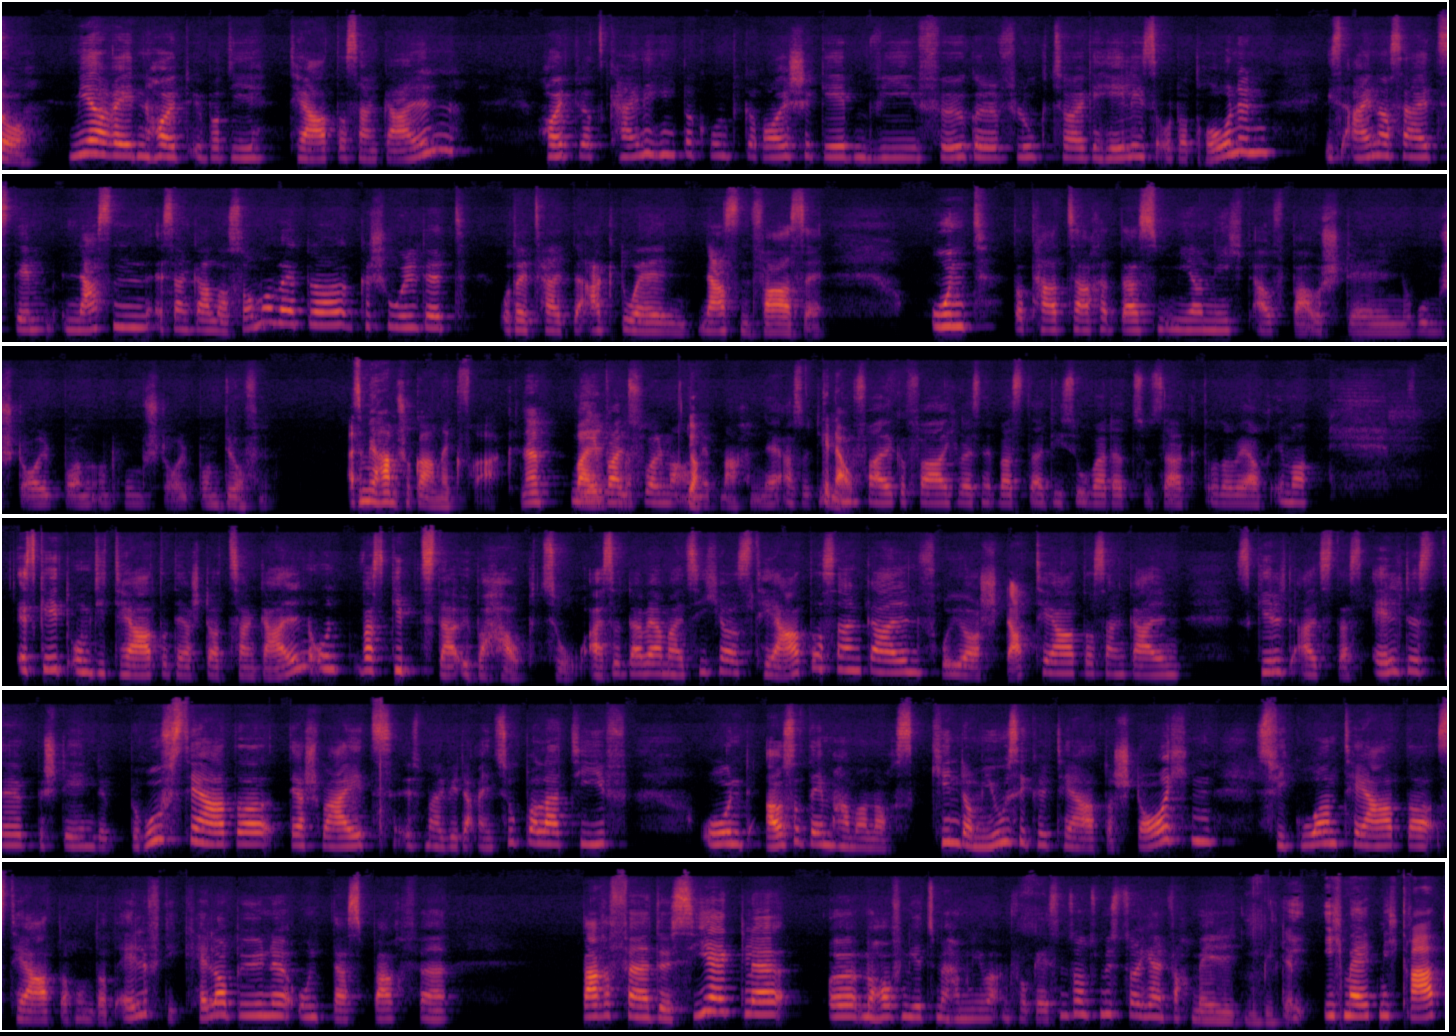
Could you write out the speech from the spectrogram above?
Also, wir reden heute über die Theater St. Gallen. Heute wird es keine Hintergrundgeräusche geben wie Vögel, Flugzeuge, Helis oder Drohnen. Ist einerseits dem nassen St. Galler Sommerwetter geschuldet oder jetzt halt der aktuellen nassen Phase. Und der Tatsache, dass wir nicht auf Baustellen rumstolpern und rumstolpern dürfen. Also wir haben schon gar nicht gefragt. Ne? Weil, nee, weil das wollen wir auch ja. nicht machen. Ne? Also die Genau. Unfallgefahr, ich weiß nicht, was da die SUVA dazu sagt oder wer auch immer. Es geht um die Theater der Stadt St. Gallen und was gibt es da überhaupt so? Also da wäre mal sicher das Theater St. Gallen, früher Stadttheater St. Gallen. Es gilt als das älteste bestehende Berufstheater der Schweiz, ist mal wieder ein Superlativ. Und außerdem haben wir noch das Kindermusicaltheater Storchen, das Figurentheater, das Theater 111, die Kellerbühne und das Parfum, Parfum de Siècle. Äh, wir hoffen jetzt, wir haben niemanden vergessen, sonst müsst ihr euch einfach melden, bitte. Ich, ich melde mich gerade.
